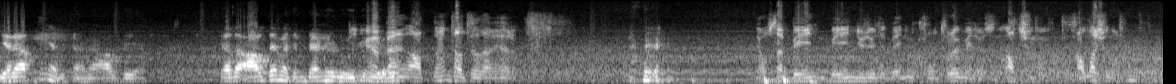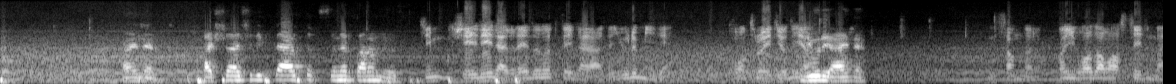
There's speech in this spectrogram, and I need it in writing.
Yere attın ya bir tane al diye. Ya da al demedim ben öyle Bilmiyorum uyduruyorum. ben attığımı da hatırlamıyorum. Yoksa beyin, beyin gücüyle benim kontrol mü ediyorsun? At şunu. Salla şunu. Aynen. Aşağıçılıkta artık sınır tanımıyoruz. Kim şey değiller, Red Alert değil herhalde. Yuri miydi? Kontrol ediyordu ya Yuri aynen. insanları. Ay o adam hastaydım ben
